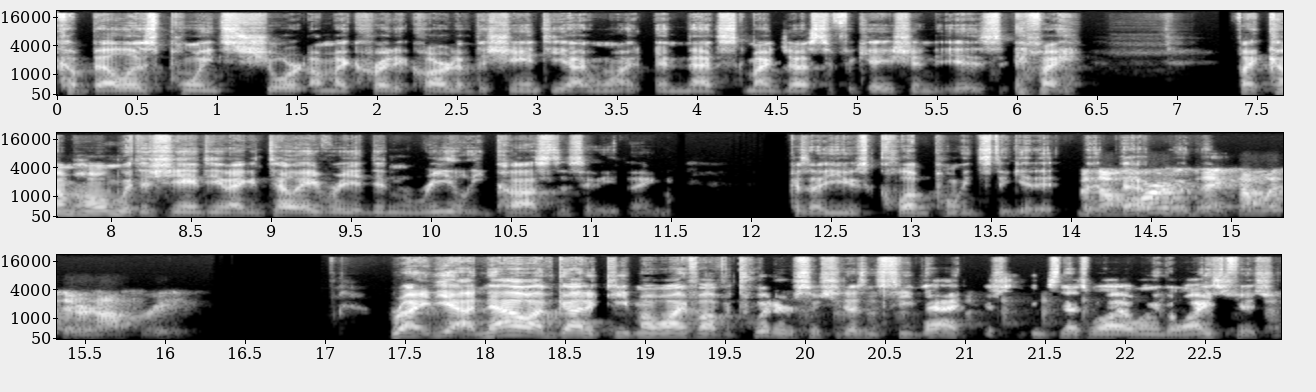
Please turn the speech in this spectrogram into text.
Cabela's points short on my credit card of the shanty I want, and that's my justification. Is if I if I come home with a shanty and I can tell Avery it didn't really cost us anything because I used club points to get it. But the that would- that come with it are not free. Right. Yeah. Now I've got to keep my wife off of Twitter so she doesn't see that because she thinks that's why I want to go ice fishing.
